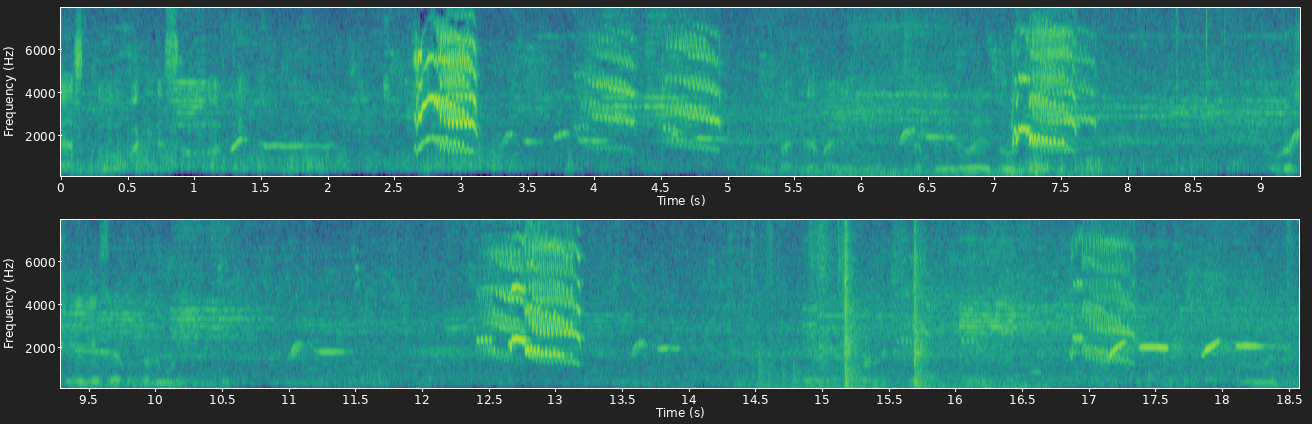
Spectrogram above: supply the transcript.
ব্যস্ত পাখিটা ছাড়লো আর কি এই পাখিটা বাইরে নিয়ে তা বের হয়ে দৌড়ছে ওরা শিখে গেছে এখন ধরে উড়ি এই যে, এখন দিচ্ছে, এই যে। ওই যে।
